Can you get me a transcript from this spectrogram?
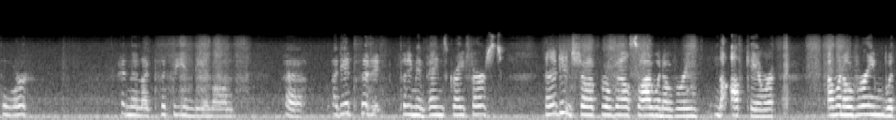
pour and then I put the Indian on. Uh, I did put it put him in Payne's Gray first, and it didn't show up real well, so I went over him off camera. I went over him with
